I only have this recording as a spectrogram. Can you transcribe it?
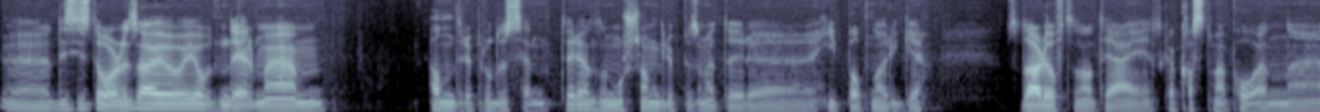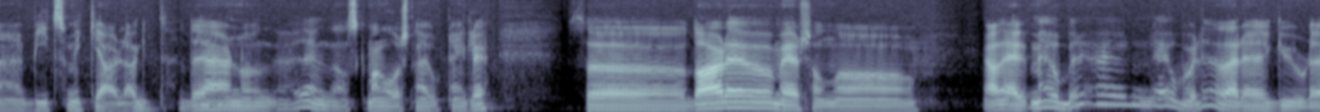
Eh, De siste årene så har jeg jo jobbet en del med mm, andre produsenter i en sånn morsom gruppe som heter eh, Hiphop Norge. Så da er det ofte sånn at jeg skal kaste meg på en beat som ikke jeg har lagd. Det er, noe, det er ganske mange år siden jeg har gjort det, egentlig. Så da er det jo mer sånn å Ja, jeg, men jeg jobber, jeg, jeg jobber vel i den der gule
